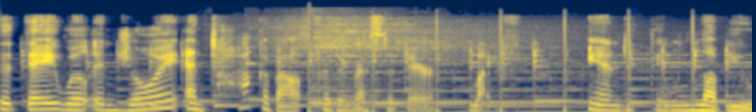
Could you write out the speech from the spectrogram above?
that they will enjoy and talk about for the rest of their life. And they will love you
